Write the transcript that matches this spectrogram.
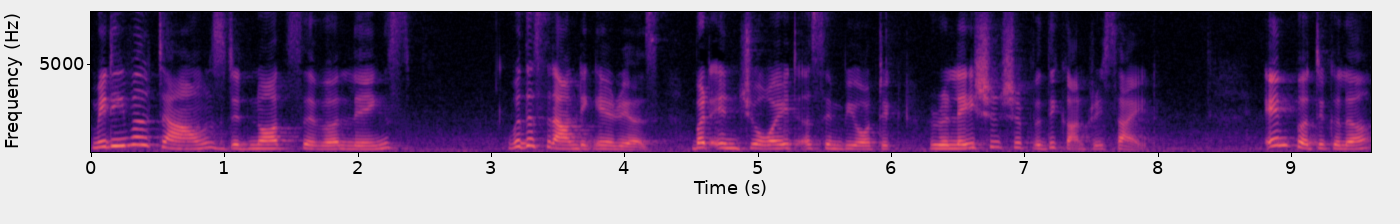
Medieval towns did not sever links with the surrounding areas, but enjoyed a symbiotic relationship with the countryside. In particular,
